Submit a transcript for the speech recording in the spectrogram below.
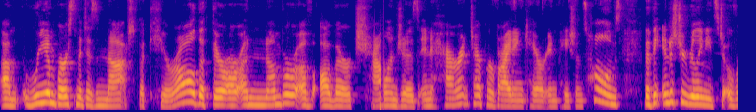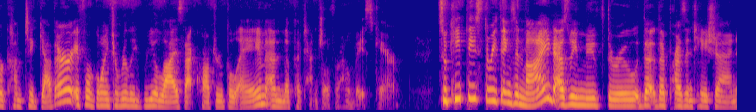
um, reimbursement is not the cure all, that there are a number of other challenges inherent to providing care in patients' homes that the industry really needs to overcome together if we're going to really realize that quadruple aim and the potential for home based care. So keep these three things in mind as we move through the, the presentation.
